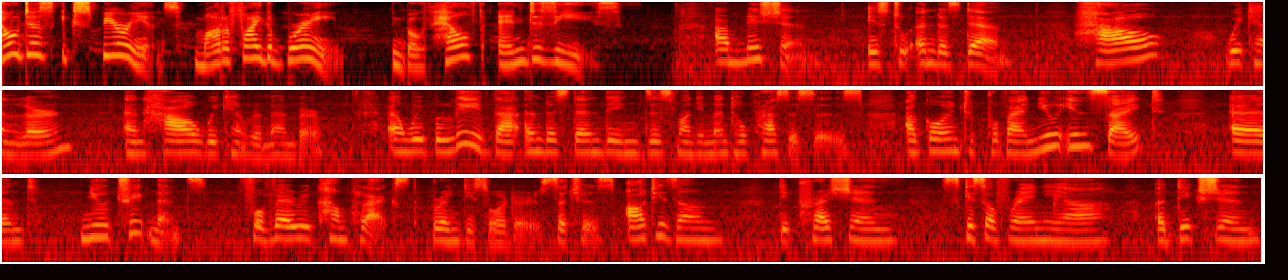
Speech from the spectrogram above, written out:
How does experience modify the brain in both health and disease? Our mission is to understand how we can learn and how we can remember. And we believe that understanding these fundamental processes are going to provide new insight and new treatments for very complex brain disorders such as autism, depression, schizophrenia, addiction,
